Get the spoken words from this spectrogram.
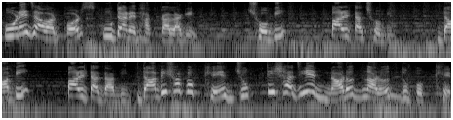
পড়ে যাওয়ার পর স্কুটারে ধাক্কা লাগে। ছবি পাল্টা ছবি। দাবি, পাল্টা দাবি। দাবি সপক্ষে যুক্তি সাজিয়ে নারদ নারদ দুপক্ষের।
